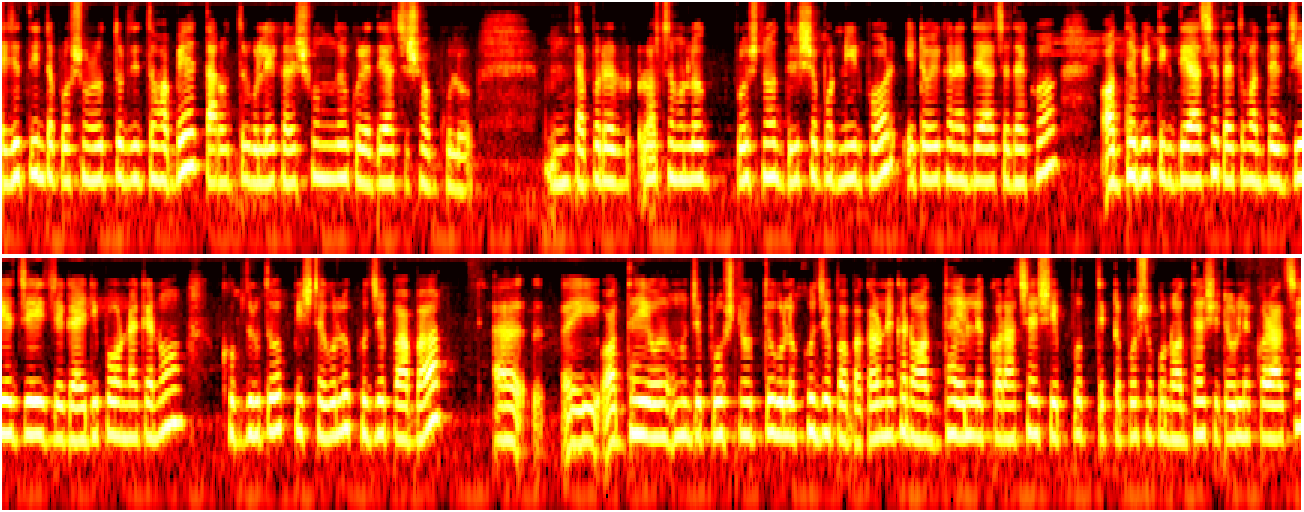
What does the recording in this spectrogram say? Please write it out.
এই যে তিনটা প্রশ্নের উত্তর দিতে হবে, তার উত্তরগুলো এখানে সুন্দর করে দেওয়া আছে সবগুলো। তারপরে রচনামূলক প্রশ্ন, দৃশ্যপট নির্ভর, এটাও এখানে দেওয়া আছে, দেখো। অধ্যায়ভিত্তিক দেওয়া আছে, তাই তোমাদের যে যেই যে গাইডি পড়ো না কেন, খুব দ্রুত পৃষ্ঠাগুলো খুঁজে পাবা। এই অধ্যায় অনুযায়ী প্রশ্নের উত্তরগুলো খুঁজে পাবা। কারণ এখানে অধ্যায় উল্লেখ করা আছে, সে প্রত্যেকটা প্রশ্ন কোন অধ্যায় সেটা উল্লেখ করা আছে।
